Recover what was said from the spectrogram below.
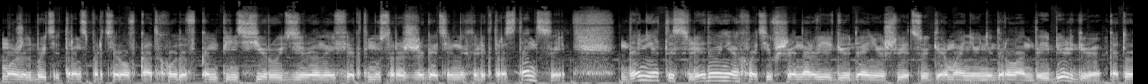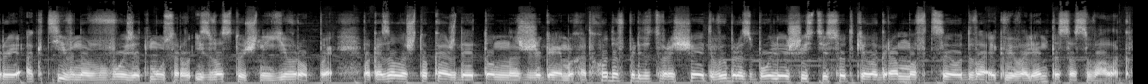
Может быть, транспортировка отходов компенсирует зеленый эффект мусоросжигательных электростанций? Да нет, исследование, охватившее Норвегию, Данию, Швецию, Германию, Нидерланды и Бельгию, которые активно ввозят мусор из Восточной Европы, показало, что каждая тонна сжигаемых отходов предотвращает выброс более 600 килограммов СО2 эквивалента со свалок.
